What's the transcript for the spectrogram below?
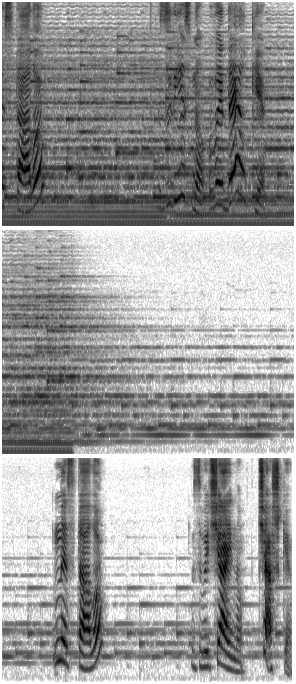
Не стало? Звісно, виделки. Не стало? Звичайно, чашки.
